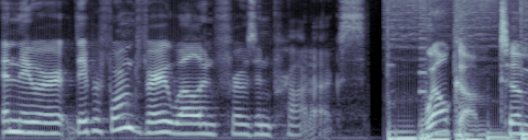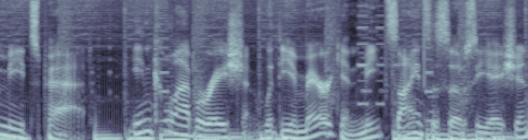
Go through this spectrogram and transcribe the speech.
and they were they performed very well in frozen products. Welcome to MeatsPad. In collaboration with the American Meat Science Association,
